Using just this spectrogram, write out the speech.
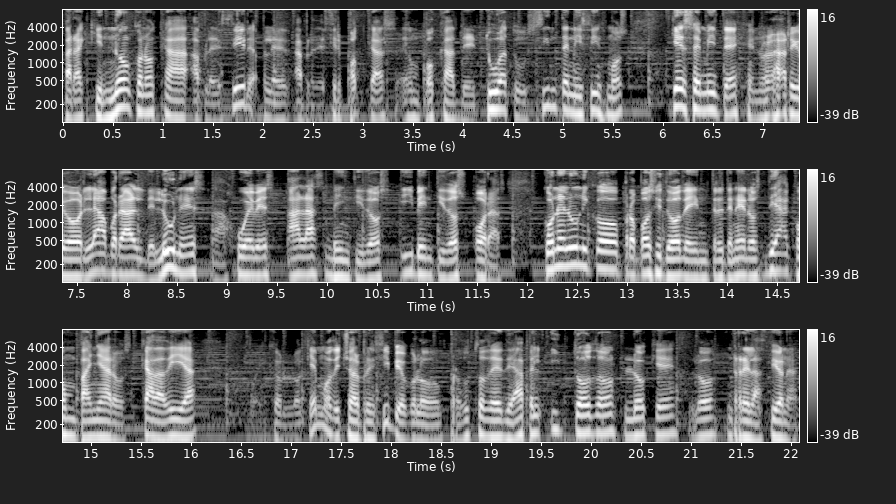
Para quien no conozca a Predecir, a Predecir Podcast es un podcast de tú a tus sinteticismos que se emite en horario laboral de lunes a jueves a las 22 y 22 horas, con el único propósito de entreteneros, de acompañaros cada día, pues con lo que hemos dicho al principio, con los productos de, de Apple y todo lo que lo relaciona.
